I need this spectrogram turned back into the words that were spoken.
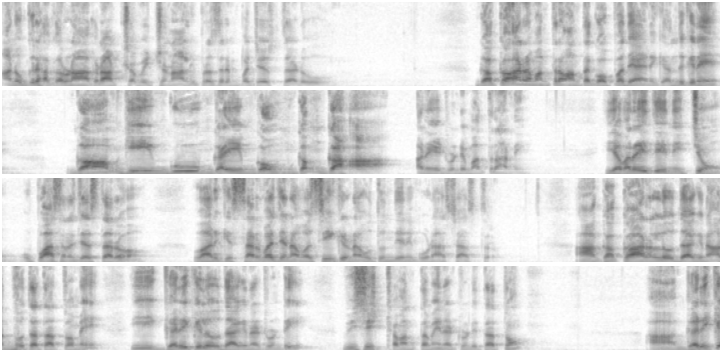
అనుగ్రహ కరుణాకటాక్ష వీక్షణాల్ని ప్రసరింపచేస్తాడు. గకార మంత్రం అంత గొప్పది ఆయనకి. అందుకనే గాం గీం గూం గైం గౌం గం గహ అనేటువంటి మంత్రాన్ని ఎవరైతే నిత్యం ఉపాసన చేస్తారో వారికి సర్వజన వశీకరణ అవుతుంది అని కూడా శాస్త్రం. ఆ గకారంలో దాగిన అద్భుత తత్వమే ఈ గరికలో దాగినటువంటి విశిష్టవంతమైనటువంటి తత్వం. ఆ గరిక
